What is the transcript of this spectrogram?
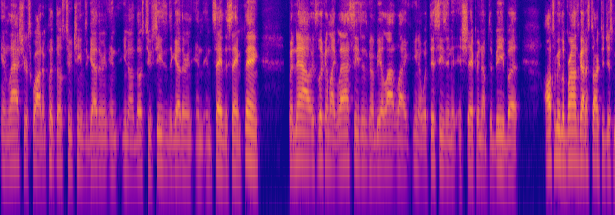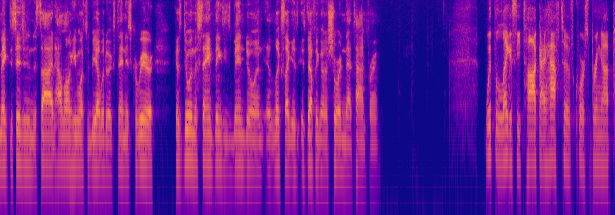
and last year's squad and put those two teams together and, and you know those two seasons together and, and, and, say the same thing. But now it's looking like last season is going to be a lot like you know what this season is shaping up to be. But ultimately LeBron's got to start to just make decisions and decide how long he wants to be able to extend his career because doing the same things he's been doing, it looks like it's, it's definitely going to shorten that time frame with the legacy talk, I have to, of course, bring up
